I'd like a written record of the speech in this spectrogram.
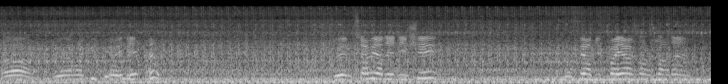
Voilà, je vais récupérer Je vais me servir des déchets pour faire du paillage dans le jardin.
